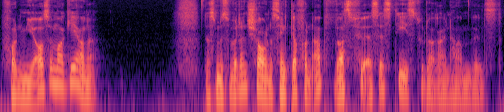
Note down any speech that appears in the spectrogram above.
von mir aus immer gerne. Das müssen wir dann schauen. Das hängt davon ab, was für SSDs du da rein haben willst.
